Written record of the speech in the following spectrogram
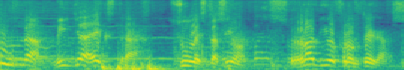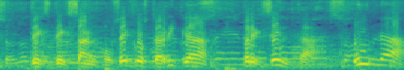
una milla extra. Su estación, Radio Fronteras, desde San José, Costa Rica, presenta Una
